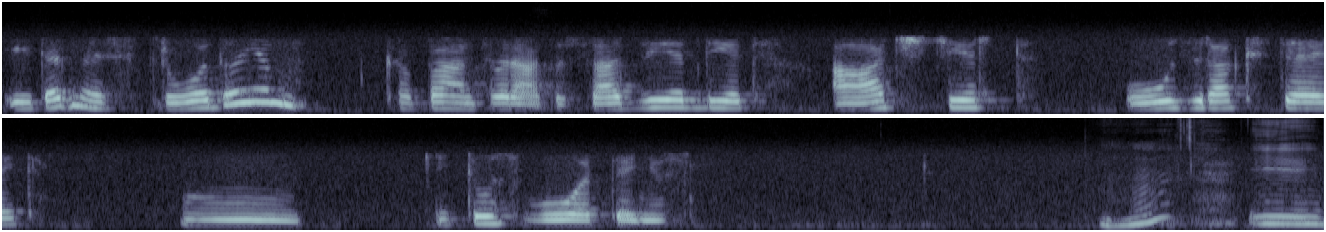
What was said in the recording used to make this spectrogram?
I tad mēs strodojam, ka bērns varētu sadzirdēt, atšķirt, uzrakstīt, mm, tos vorteņus. Mm -hmm. I,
